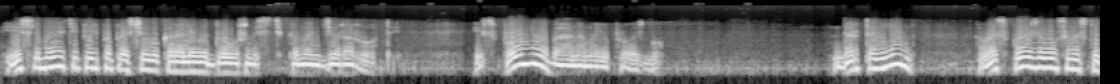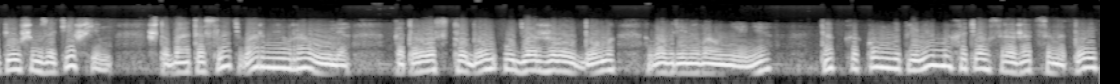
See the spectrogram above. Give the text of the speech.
Если бы я теперь попросил у королевы должность командира роты, исполнила бы она мою просьбу? Д'Артаньян воспользовался наступившим затишьем, чтобы отослать в армию Рауля, которого с трудом удерживал дома во время волнения, так как он непременно хотел сражаться на той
